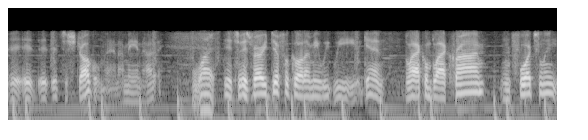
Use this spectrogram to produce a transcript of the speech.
it, it, it's a struggle, man. I mean, I, Right. it's it's very difficult. I mean, we we again black on black crime. Unfortunately,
